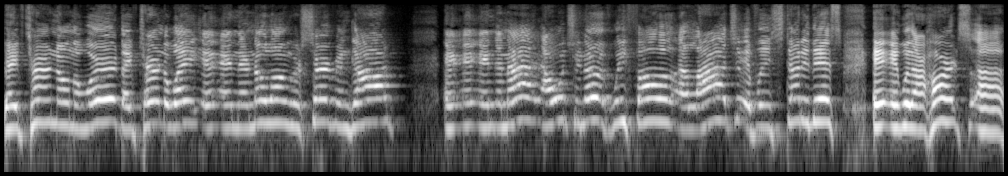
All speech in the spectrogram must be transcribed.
They've turned on the word, they've turned away, and, and they're no longer serving God. And, and, tonight, I want you to know if we follow Elijah, if we study this and, and with our hearts uh,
